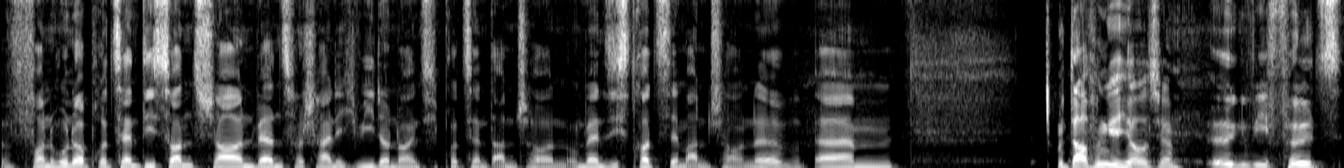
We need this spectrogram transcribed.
von 100%, die sonst schauen, werden es wahrscheinlich wieder 90% anschauen. Und wenn sie es trotzdem anschauen, ne? Ähm, und davon gehe ich aus, ja. Irgendwie füllt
